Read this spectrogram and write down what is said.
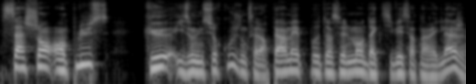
Sachant en plus qu'ils ont une surcouche, donc ça leur permet potentiellement d'activer certains réglages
